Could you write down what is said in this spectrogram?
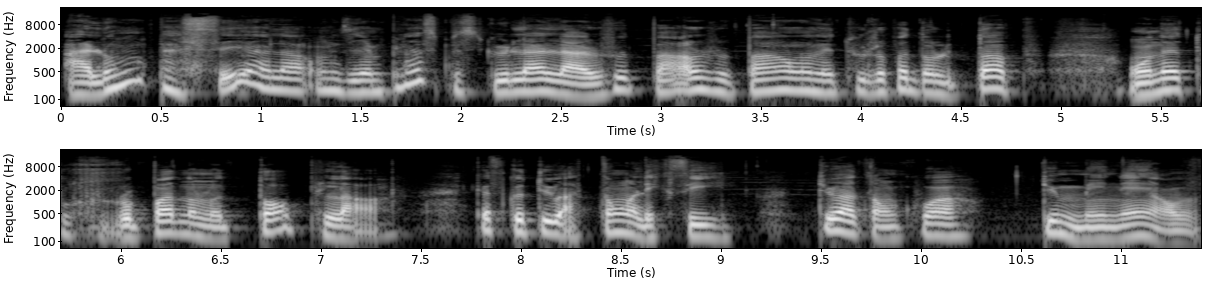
allons passer à la 11e place, parce que là, là, je parle, je parle, on n'est toujours pas dans le top. On n'est toujours pas dans le top, là. Qu'est-ce que tu attends, Alexis? Tu attends quoi? Tu m'énerves.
